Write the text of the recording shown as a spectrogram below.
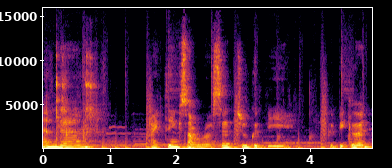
And then I think some russet too could be could be good.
